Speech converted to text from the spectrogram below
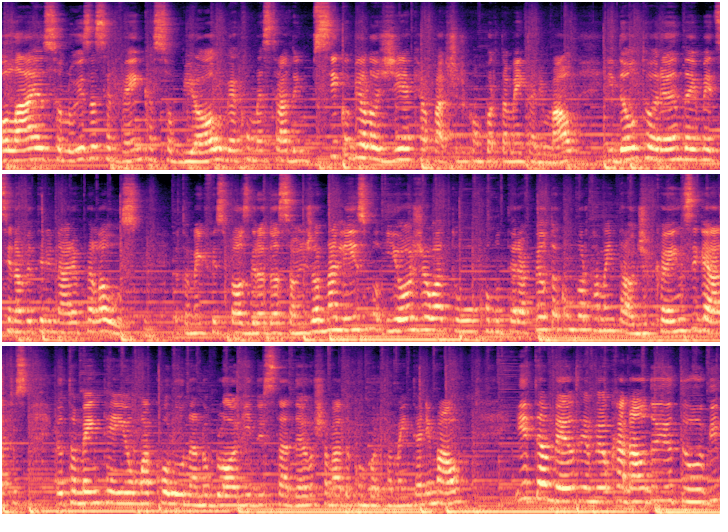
Olá, eu sou Luísa Cervenca, sou bióloga com mestrado em psicobiologia, que é a parte de comportamento animal, e doutoranda em medicina veterinária pela USP. Eu também fiz pós-graduação em jornalismo e hoje eu atuo como terapeuta comportamental de cães e gatos. Eu também tenho uma coluna no blog do Estadão chamado Comportamento Animal. E também eu tenho meu canal do YouTube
